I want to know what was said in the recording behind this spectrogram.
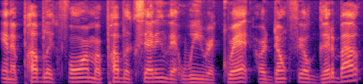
in a public forum or public setting that we regret or don't feel good about.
